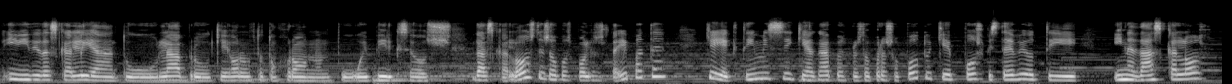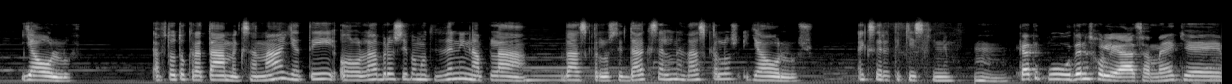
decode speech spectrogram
η διδασκαλία του Λάμπρου και όλων αυτών των χρόνων που υπήρξε ως δάσκαλός της, όπως πολύ σωστά είπατε, και η εκτίμηση και η αγάπη προς το πρόσωπό του και πώς πιστεύει ότι είναι δάσκαλος για όλους. Αυτό το κρατάμε ξανά γιατί ο Λάμπρος είπαμε ότι δεν είναι απλά δάσκαλος στην τάξη αλλά είναι δάσκαλος για όλους. εξαιρετική σκηνή. Κάτι που δεν σχολιάσαμε και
